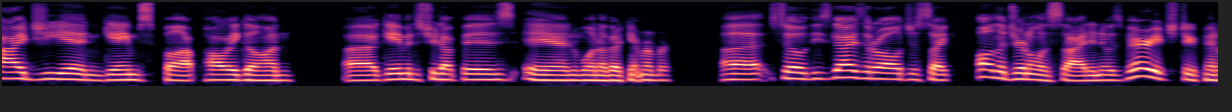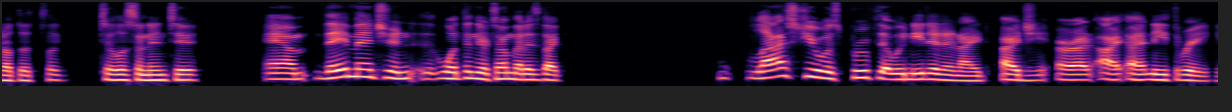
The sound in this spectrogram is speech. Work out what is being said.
IGN, GameSpot, Polygon, uh, GameIndustry.biz, and one other I can't remember. Uh, so these guys that are all just like on the journalist side, and it was very interesting panel to to, to listen into. And they mentioned one thing they're talking about is like last year was proof that we needed an IG or an, I, an E3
